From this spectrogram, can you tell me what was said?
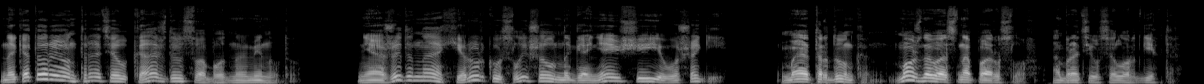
на который он тратил каждую свободную минуту. Неожиданно хирург услышал нагоняющие его шаги. «Мэтр Дункан, можно вас на пару слов?» — обратился лорд Гектор.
